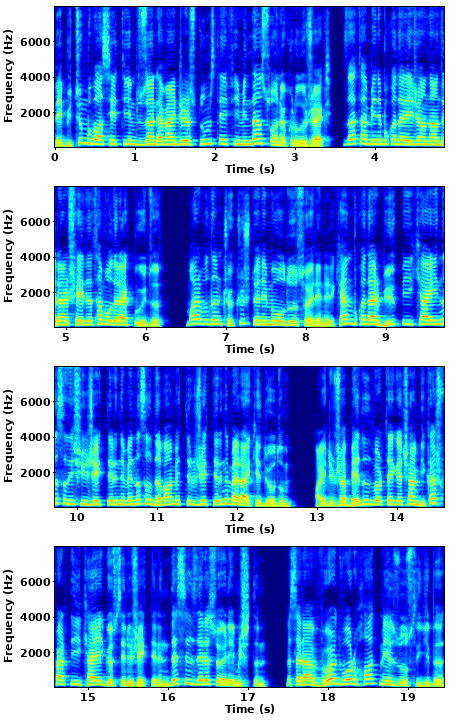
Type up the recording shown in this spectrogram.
Ve bütün bu bahsettiğim düzen Avengers Doomsday filminden sonra kurulacak. Zaten beni bu kadar heyecanlandıran şey de tam olarak buydu. Marvel'ın çöküş dönemi olduğu söylenirken bu kadar büyük bir hikayeyi nasıl işleyeceklerini ve nasıl devam ettireceklerini merak ediyordum. Ayrıca Battleworld'e geçen birkaç farklı hikaye göstereceklerini de sizlere söylemiştim. Mesela World War Hulk mevzusu gibi.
